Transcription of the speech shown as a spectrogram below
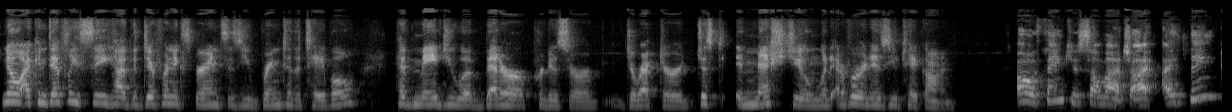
No, I can definitely see how the different experiences you bring to the table have made you a better producer, director, just enmeshed you in whatever it is you take on. Oh, thank you so much. I, I think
